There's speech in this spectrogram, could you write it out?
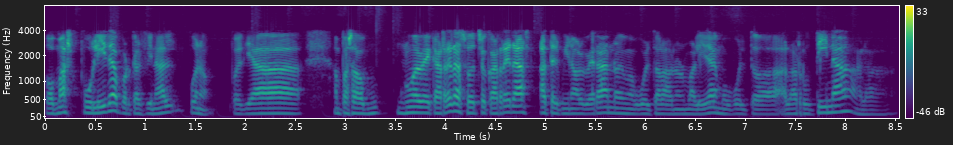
o más pulida, porque al final, bueno, pues ya han pasado nueve carreras o ocho carreras, ha terminado el verano, hemos vuelto a la normalidad, hemos vuelto a, la rutina, a la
